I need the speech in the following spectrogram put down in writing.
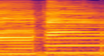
Bye.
